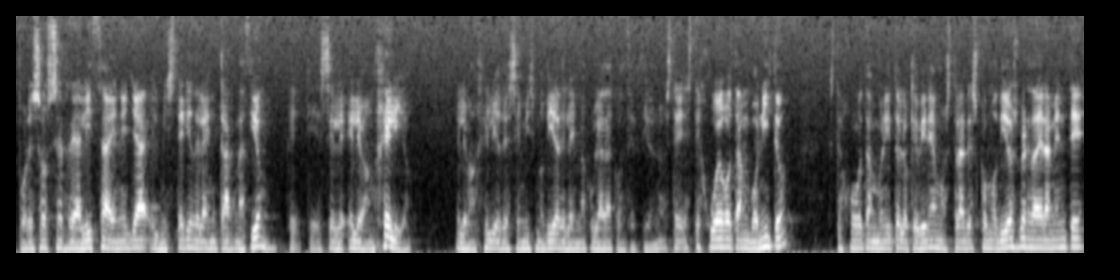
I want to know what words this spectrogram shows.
por eso se realiza en ella el misterio de la encarnación, que, es el, el, Evangelio, el Evangelio de ese mismo día de la Inmaculada Concepción. Este, este juego tan bonito, este juego tan bonito lo que viene a mostrar es cómo Dios verdaderamente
